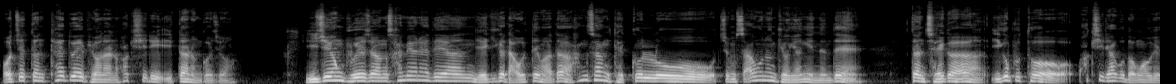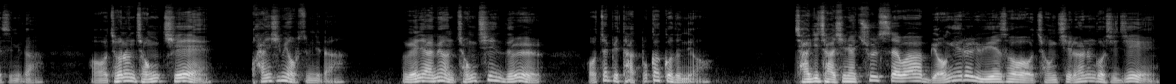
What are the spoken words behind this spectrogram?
어쨌든 태도의 변화는 확실히 있다는 거죠. 이재용 부회장 사면에 대한 얘기가 나올 때마다 항상 댓글로 좀 싸우는 경향이 있는데 일단 제가 이것부터 확실히 하고 넘어가겠습니다. 어, 저는 정치에 관심이 없습니다. 왜냐하면 정치인들 어차피 다 똑같거든요. 자기 자신의 출세와 명예를 위해서 정치를 하는 것이지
